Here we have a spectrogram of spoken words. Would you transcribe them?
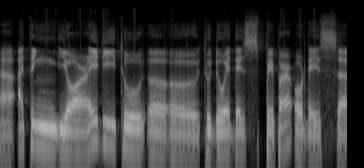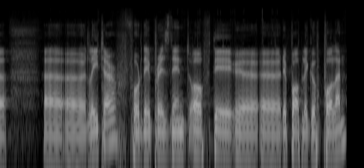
uh, I think you are ready to uh, uh, to do it this paper or this uh, uh, later for the president of the Republic of Poland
